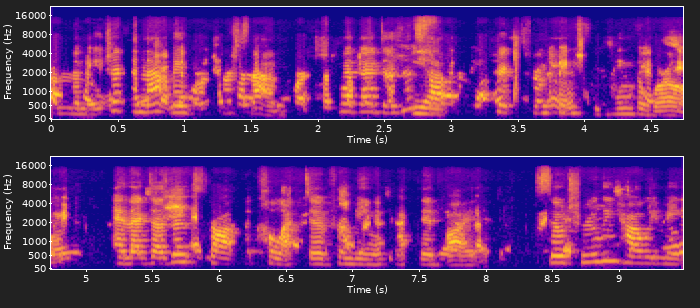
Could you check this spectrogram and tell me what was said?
from the matrix, and that may work for some, but that doesn't Yeah. stop the matrix from consuming the world, and that doesn't stop the collective from being affected by it. So truly how we make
